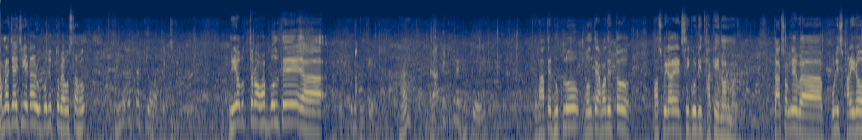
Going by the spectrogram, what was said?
আমরা চাইছি এটার উপযুক্ত ব্যবস্থা হোক। নিরাপত্তার কি অভাব দেখছেন? নিরাপত্তার অভাব বলতে হ্যাঁ? রাতে কি করে ঢুকলো? রাতে ঢুকলো বলতে আমাদের তো হসপিটালের সিকিউরিটি থাকে নর্মাল। তার সঙ্গে পুলিশ ফাঁড়িরও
